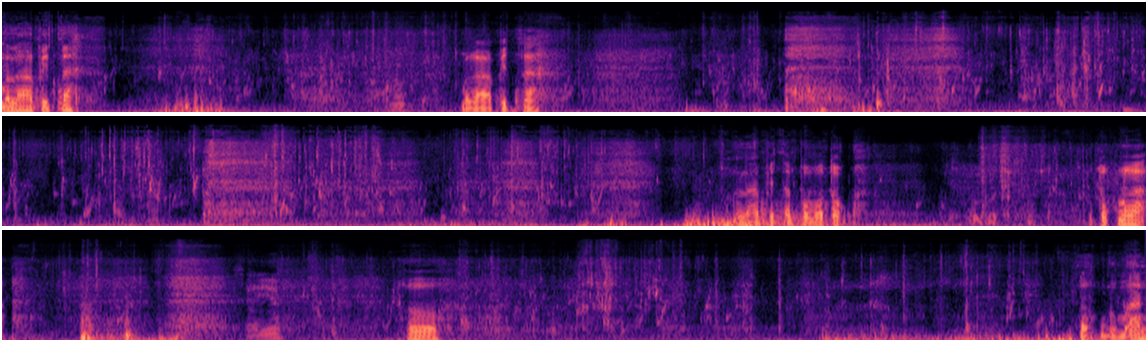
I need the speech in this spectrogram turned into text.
Malapit na. Malapit na. Malapit na pumutok. Putok na nga. Sa iyo. Oo. Oh, dumaan.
